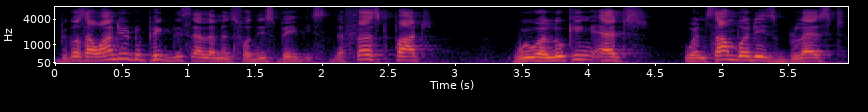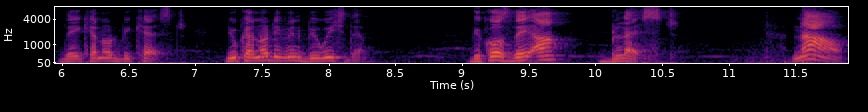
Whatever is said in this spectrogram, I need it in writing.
because I want you to pick these elements for these babies. The first part, we were looking at when somebody is blessed, they cannot be cursed. You cannot even bewitch them because they are blessed. Now,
